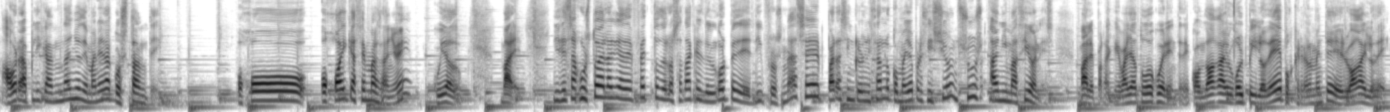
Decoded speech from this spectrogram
ahora aplican daño de manera constante. Ojo, ojo, hay que hacer más daño, ¿eh? Cuidado. Vale. Dice, se ajustó el área de efecto de los ataques del golpe de Deep Frost Nasser para sincronizarlo con mayor precisión sus animaciones. Vale, para que vaya todo coherente. De cuando haga el golpe y lo dé, pues que realmente lo haga y lo dé.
